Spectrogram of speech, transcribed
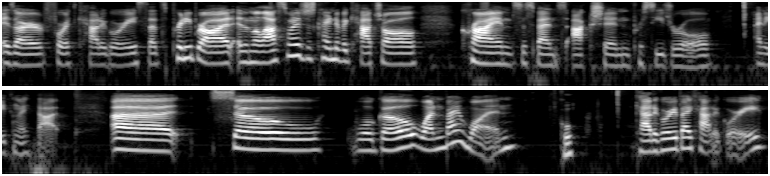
is our fourth category. So that's pretty broad. And then the last one is just kind of a catch-all: crime, suspense, action, procedural, anything like that. Uh, so we'll go one by one Cool. category by category,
